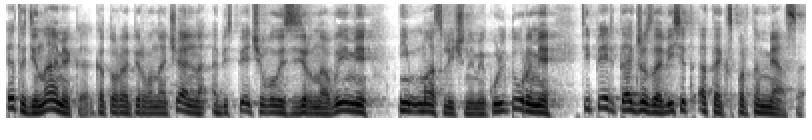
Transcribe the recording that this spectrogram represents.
Эта динамика, которая первоначально обеспечивалась зерновыми и масличными культурами, теперь также зависит от экспорта мяса.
